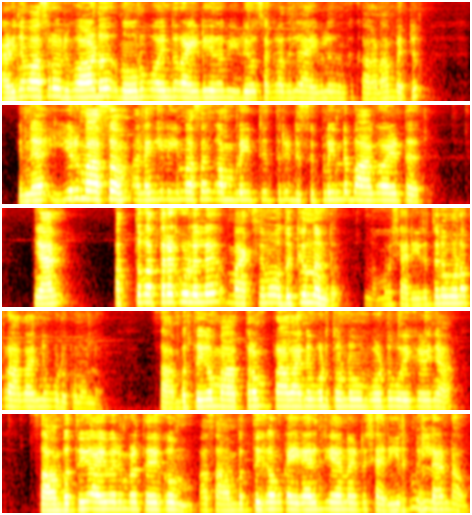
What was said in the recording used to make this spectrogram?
കഴിഞ്ഞ മാസം ഒരുപാട് നൂറ് പോയിന്റ് റൈഡ് ചെയ്ത വീഡിയോസൊക്കെ അതിൽ ലൈവിൽ നിങ്ങൾക്ക് കാണാൻ പറ്റും. പിന്നെ ഈ ഒരു മാസം അല്ലെങ്കിൽ ഈ മാസം കംപ്ലീറ്റ് ഇത്തിരി ഡിസിപ്ലിന്റെ ഭാഗമായിട്ട് ഞാൻ പത്ത് പത്തരക്കുള്ളിൽ മാക്സിമം ഒതുക്കുന്നുണ്ട്. നമ്മുടെ ശരീരത്തിനും കൂടെ പ്രാധാന്യം കൊടുക്കണമല്ലോ. സാമ്പത്തികം മാത്രം പ്രാധാന്യം കൊടുത്തുകൊണ്ട് മുമ്പോട്ട് പോയി കഴിഞ്ഞാൽ സാമ്പത്തികമായി വരുമ്പോഴത്തേക്കും ആ സാമ്പത്തികം കൈകാര്യം ചെയ്യാനായിട്ട് ശരീരം ഇല്ലാണ്ടാവും.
